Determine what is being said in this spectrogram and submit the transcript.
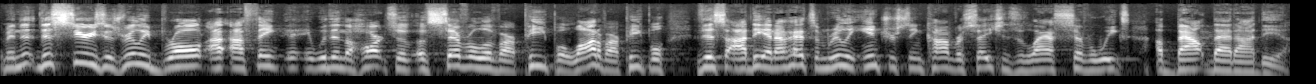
I mean, this series has really brought, I, think, eh, within the hearts of, of, several of our people, a lot of our people, this idea. And I've had some really interesting conversations the last several weeks about that idea.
